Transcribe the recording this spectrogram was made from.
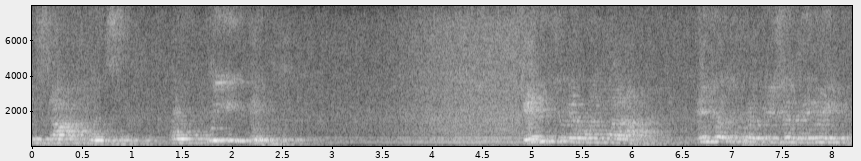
nos dá a força. Confie Deus. Ele te levantará. Ele vai te proteger à direita.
